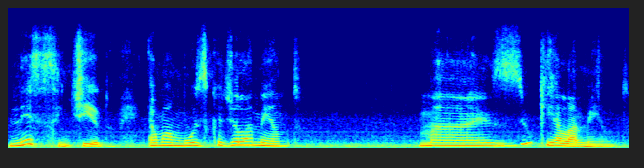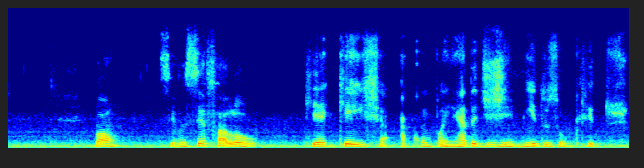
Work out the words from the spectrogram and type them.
Nesse sentido, é uma música de lamento. Mas e o que é lamento? Bom, se você falou que é queixa acompanhada de gemidos ou gritos,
